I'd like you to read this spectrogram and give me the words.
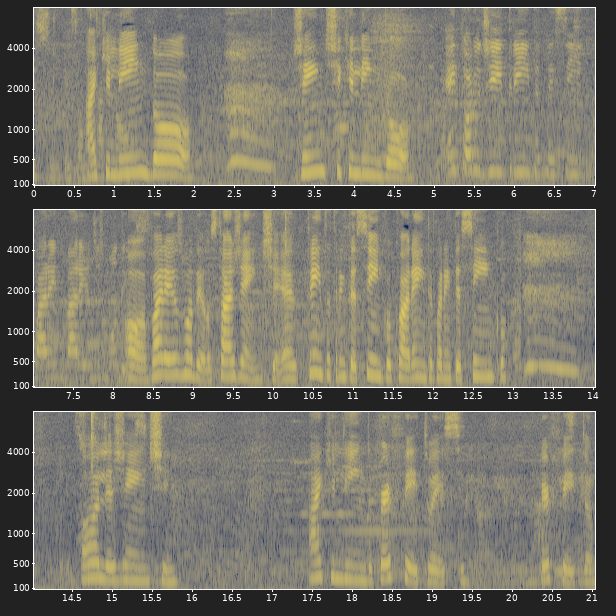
Isso. Esse é um Ai, que lindo! Gente, que lindo! É em torno de 30, 35, 40, varia dos modelos. Ó, varia os modelos, tá, gente? É 30, 35, 40, 45. Olha, gente. Ai, que lindo. Perfeito esse. Perfeito.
